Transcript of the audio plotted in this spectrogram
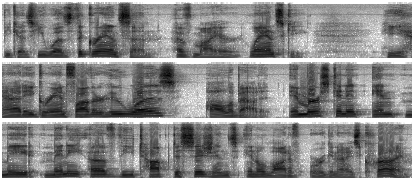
because he was the grandson of Meyer Lansky. He had a grandfather who was all about it, immersed in it, and made many of the top decisions in a lot of organized crime.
